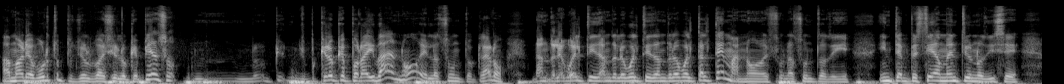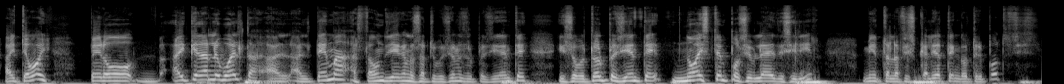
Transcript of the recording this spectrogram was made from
a Mario Aburto, pues yo les voy a decir lo que pienso creo que por ahí va, ¿no? El asunto, claro, dándole vuelta y dándole vuelta y dándole vuelta al tema, no es un asunto de intempestivamente uno dice, ahí te voy, pero hay que darle vuelta al, al tema hasta dónde llegan las atribuciones del presidente y sobre todo el presidente no está en posibilidad de decidir mientras la fiscalía tenga otra hipótesis.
